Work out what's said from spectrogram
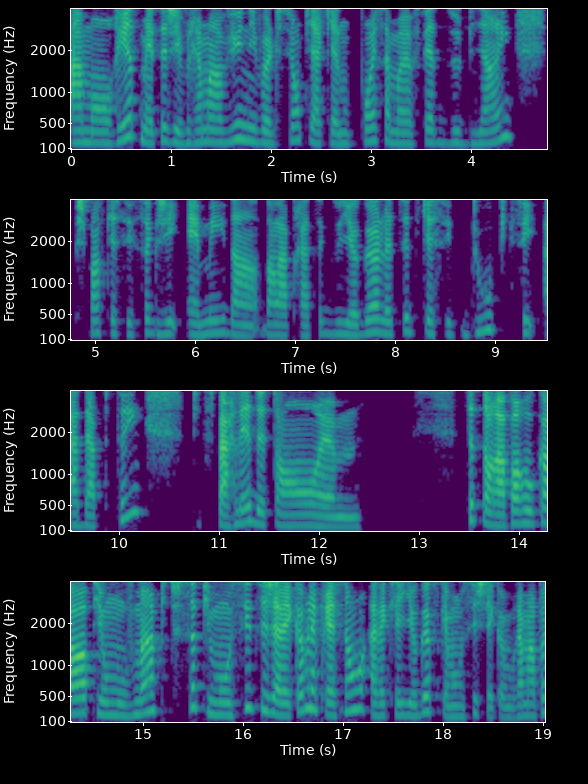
à mon rythme, mais tu sais, j'ai vraiment vu une évolution, puis à quel point ça m'a fait du bien. Puis je pense que c'est ça que j'ai aimé dans, dans la pratique du yoga, là, tu sais, que c'est doux, puis que c'est adapté. Puis tu parlais de ton... de ton rapport au corps, puis au mouvement, puis tout ça. Puis moi aussi, tu sais, j'avais comme l'impression avec le yoga, parce que moi aussi, j'étais comme vraiment pas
